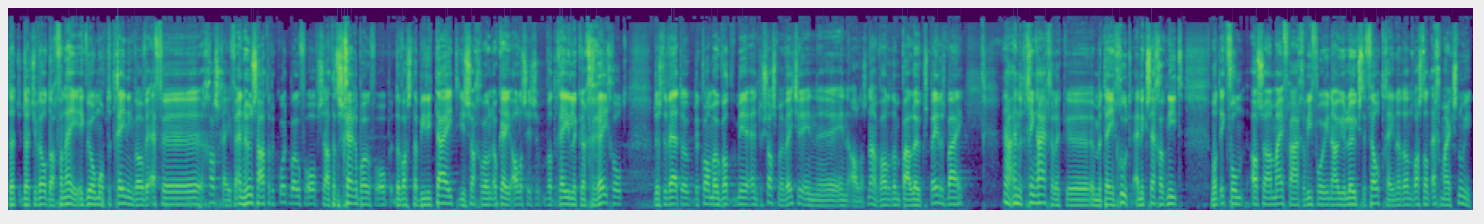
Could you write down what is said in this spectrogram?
dat, dat je wel dacht van, hé, hey, ik wil hem op de training wel weer even eh, gas geven. En hun zaten er kort bovenop, zaten er scherp bovenop. Er was stabiliteit. Je zag gewoon, oké, alles is wat redelijker geregeld. Dus er, werd ook, er kwam ook wat meer enthousiasme, weet je, in, in alles. Nou, we hadden een paar leuke spelers bij. Ja, en het ging eigenlijk eh, meteen goed. En ik zeg ook niet, want ik vond, als ze aan mij vragen wie vond je nou je leukste veldtrainer, dan was dat echt Mike Snoei.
